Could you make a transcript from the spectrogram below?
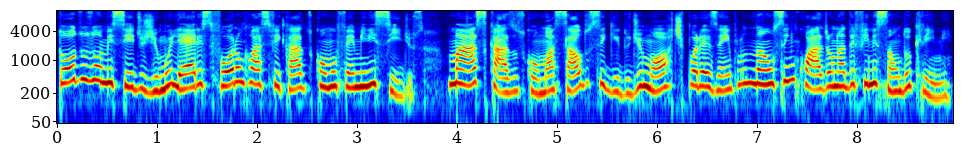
todos os homicídios de mulheres foram classificados como feminicídios, mas casos como assalto seguido de morte, por exemplo, não se enquadram na definição do crime.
